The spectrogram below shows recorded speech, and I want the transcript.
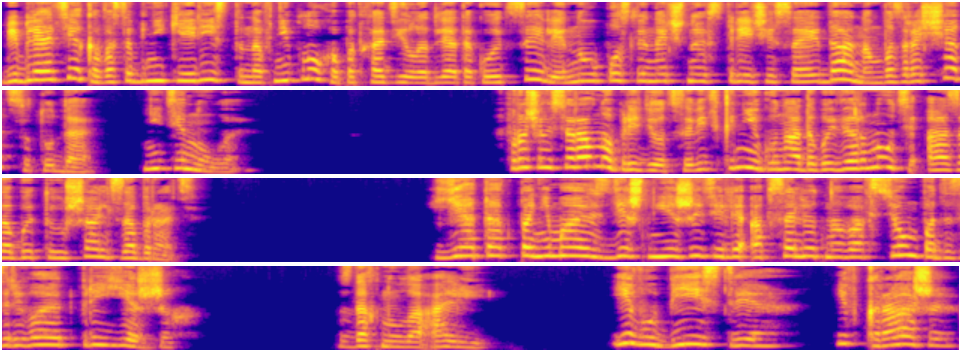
Библиотека в особняке Ристонов неплохо подходила для такой цели, но после ночной встречи с Айданом возвращаться туда не тянуло. Впрочем, все равно придется, ведь книгу надо бы вернуть, а забытую шаль забрать. «Я так понимаю, здешние жители абсолютно во всем подозревают приезжих», — вздохнула Али. «И в убийстве, и в краже,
